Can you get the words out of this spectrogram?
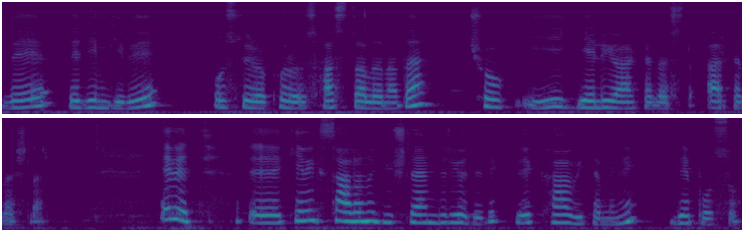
ve dediğim gibi osteoporoz hastalığına da çok iyi geliyor arkadaşlar. Evet, e, kemik sağlığını güçlendiriyor dedik ve K vitamini deposu.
